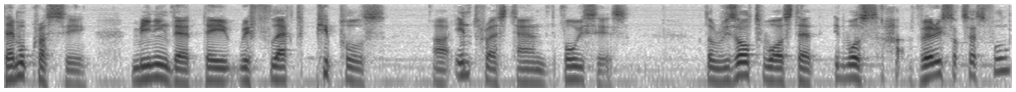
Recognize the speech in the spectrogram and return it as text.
democracy, meaning that they reflect people's uh, interests and voices. The result was that it was very successful,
